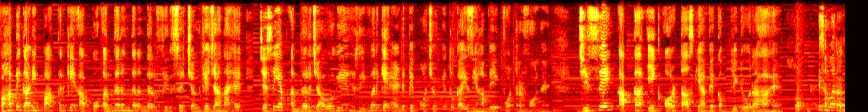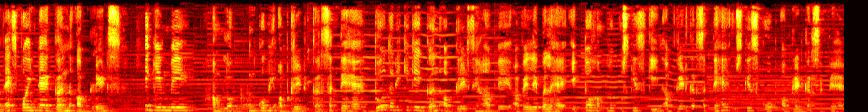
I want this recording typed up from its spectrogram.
वहाँ पे गाड़ी पार्क करके आपको अंदर अंदर अंदर फिर से चल के जाना है। जैसे ही आप अंदर जाओगे, रिवर के एंड पे पहुंचोगे तो गाइज़ यहाँ पे एक वाटरफॉल है, जिससे आपका एक और टास्क यहाँ पे कंप्लीट हो रहा है। तो गाइज़ हमारा नेक्स्ट पॉइंट है गन अपग्रेड्स ये गेम में हम लोग गन को भी अपग्रेड कर सकते हैं। दो तरीके के गन अपग्रेड्स यहाँ पे अवेलेबल है। एक तो हम लोग उसकी स्किन अपग्रेड कर सकते हैं, उसके स्कोप अपग्रेड कर सकते हैं।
